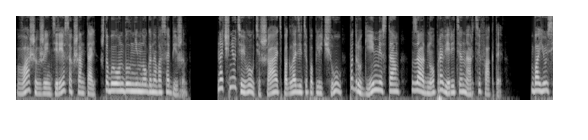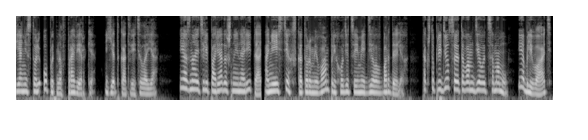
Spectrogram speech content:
в ваших же интересах, Шанталь, чтобы он был немного на вас обижен. Начнете его утешать, погладите по плечу, по другим местам, заодно проверите на артефакты». «Боюсь, я не столь опытна в проверке», — едко ответила я. Я, знаете ли, порядочная Нарита, а не из тех, с которыми вам приходится иметь дело в борделях. Так что придется это вам делать самому. И обливать,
